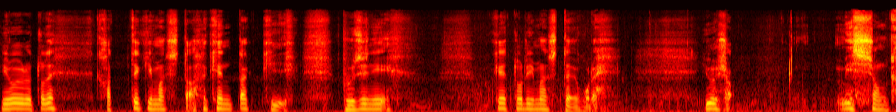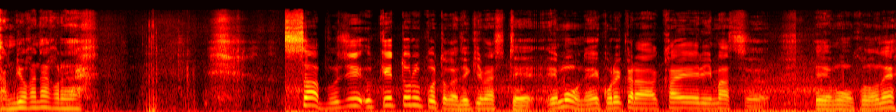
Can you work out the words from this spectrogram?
いろいろとね、買ってきました。ケンタッキー、無事に受け取りましたよ、これ。よいしょ。ミッション完了かな、これ。さあ、無事受け取ることができまして、えもうね、これから帰ります。えもうこのね、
